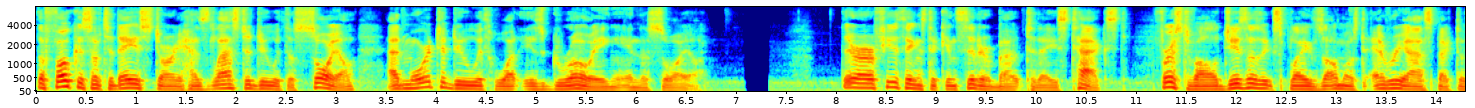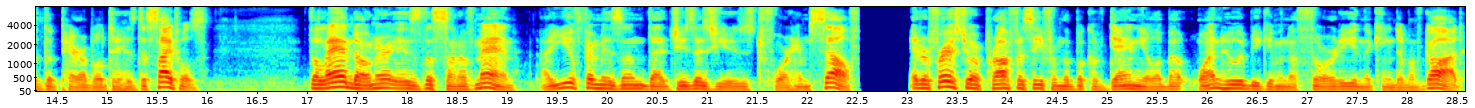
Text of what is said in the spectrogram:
The focus of today's story has less to do with the soil and more to do with what is growing in the soil. There are a few things to consider about today's text. First of all, Jesus explains almost every aspect of the parable to his disciples. The landowner is the Son of Man, a euphemism that Jesus used for himself. It refers to a prophecy from the book of Daniel about one who would be given authority in the kingdom of God.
